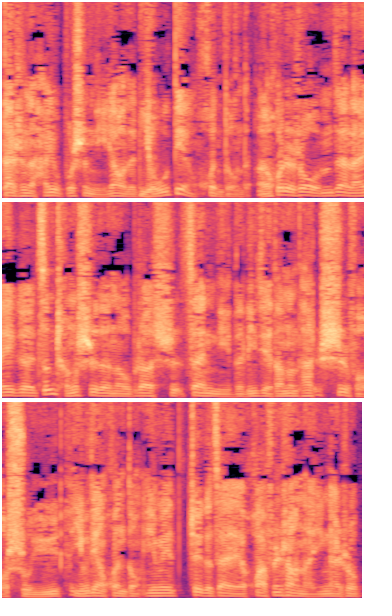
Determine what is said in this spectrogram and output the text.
但是呢，它又不是你要的油电混动的，呃，或者说我们再来一个增程式的呢，我不知道是在你的理解当中，它是否属于油电混动？因为这个在划分上呢，应该说。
